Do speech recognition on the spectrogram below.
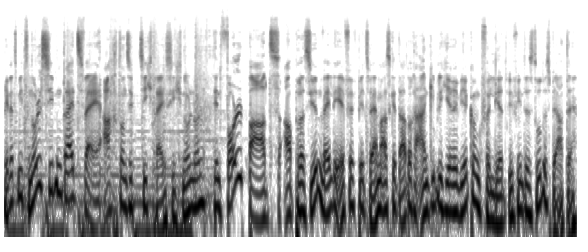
Redet mit 0732 78 30 00. Den Vollbart abrasieren, weil die FFP2-Maske dadurch angeblich ihre Wirkung verliert. Wie findest du das, Beate?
